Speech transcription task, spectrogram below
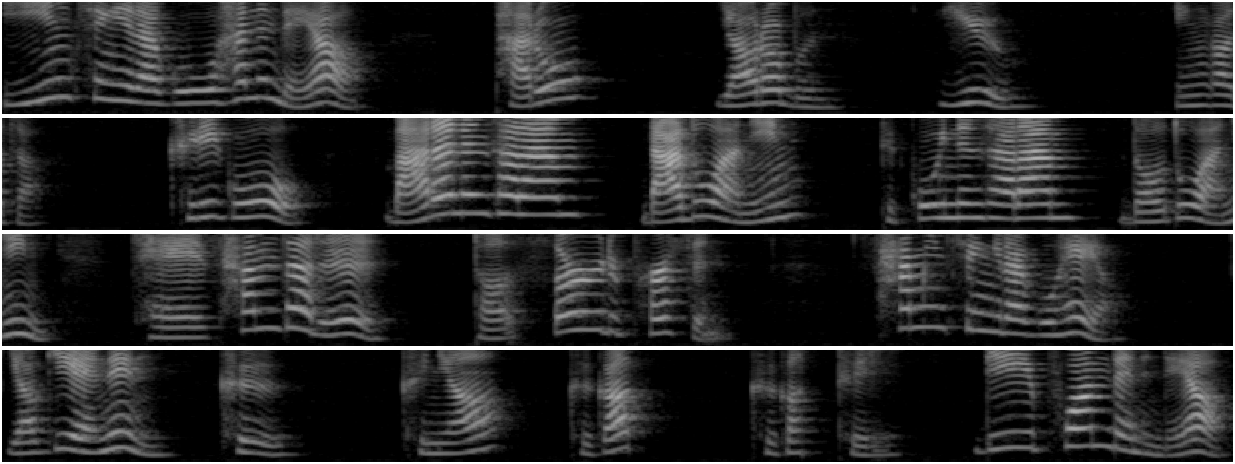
2인칭이라고 하는데요. 바로 여러분, you인 거죠. 그리고 말하는 사람, 나도 아닌, 듣고 있는 사람, 너도 아닌 제 3자를 the third person, 3인칭이라고 해요. 여기에는 그, 그녀, 그것, 그것들이 포함되는데요.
